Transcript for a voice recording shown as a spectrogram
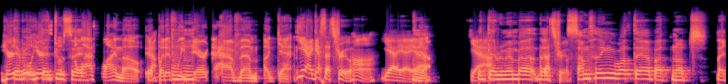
Here's Yeah, but well, they here's do the, the last line though. Yeah. But if we Mhm. dare to have them again, Yeah, I guess that's true, huh? Yeah, yeah, yeah. Yeah. Yeah. Like they remember that That's true. something was there, but not like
